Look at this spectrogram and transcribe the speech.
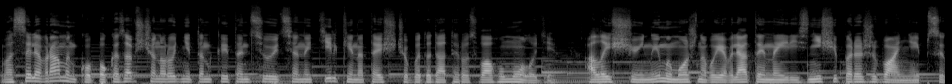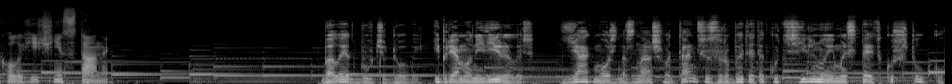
Василь Авраменко показав, що народні танки танцюються не тільки на те, щоб додати розвагу молоді, але й що й ними можна виявляти найрізніші переживання і психологічні стани. Балет був чудовий, і прямо не вірилось, як можна з нашого танцю зробити таку цільну і мистецьку штуку.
